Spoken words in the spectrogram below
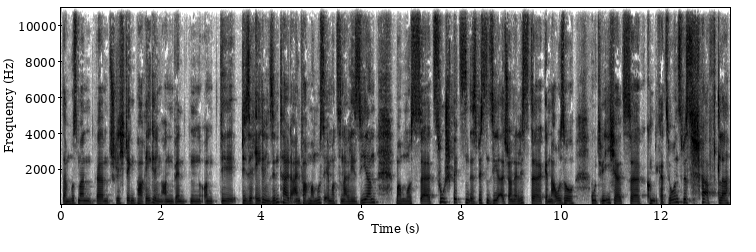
dann muss man ähm, schlichtweg ein paar Regeln anwenden. Und die, diese Regeln sind halt einfach, man muss emotionalisieren, man muss äh, zuspitzen. Das wissen Sie als Journalist äh, genauso gut wie ich als äh, Kommunikationswissenschaftler.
